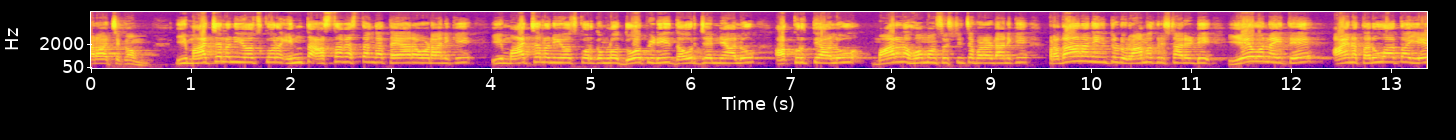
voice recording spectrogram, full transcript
అరాచకం. ఈ మాచర్ల నియోజకవర్గం ఇంత అస్తవ్యస్తంగా తయారవడానికి ఈ మాచర్ల నియోజకవర్గంలో దోపిడీ దౌర్జన్యాలు అకృత్యాలు మారణ హోమం సృష్టించబడడానికి ప్రధాన నిందితుడు రామకృష్ణారెడ్డి ఏ వన్ అయితే ఆయన తరువాత ఏ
